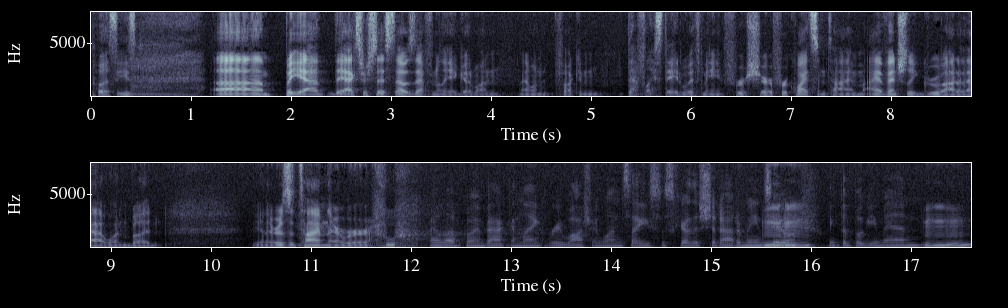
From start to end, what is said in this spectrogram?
pussies. Um, but yeah, The Exorcist, that was definitely a good one. That one fucking definitely stayed with me for sure for quite some time. I eventually grew out of that one, but you know, there was a time there where whew, I love going back and like rewatching ones that used to scare the shit out of me too. Mhm. Like the Boogeyman. mm,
